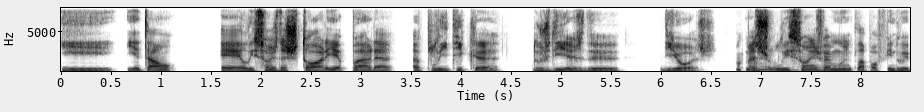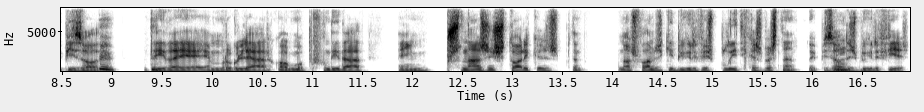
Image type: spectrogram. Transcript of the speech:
E, e então é lições da história para a política dos dias de, de hoje. Ok. Mas lições vem muito lá para o fim do episódio. Hum. A ideia é mergulhar com alguma profundidade em personagens históricas. Portanto, nós falamos aqui de biografias políticas bastante no episódio Sim. das biografias.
